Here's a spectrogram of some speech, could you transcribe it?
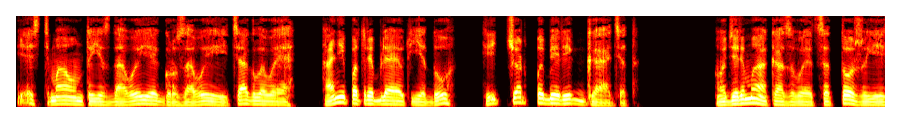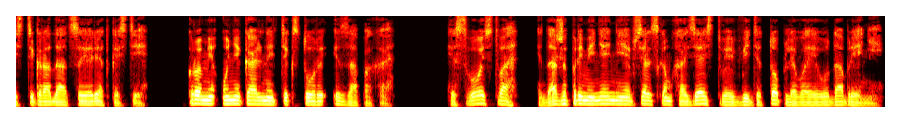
Есть маунты ездовые, грузовые и тягловые, они потребляют еду и, черт побери, гадят. У дерьма, оказывается, тоже есть градации редкости, кроме уникальной текстуры и запаха. И свойства, и даже применение в сельском хозяйстве в виде топлива и удобрений.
